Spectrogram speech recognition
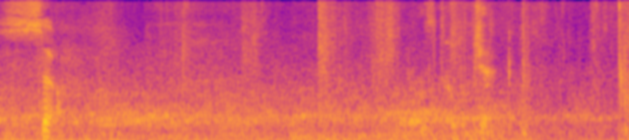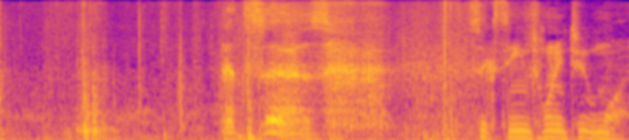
So, let's double check. It says 1622.1.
